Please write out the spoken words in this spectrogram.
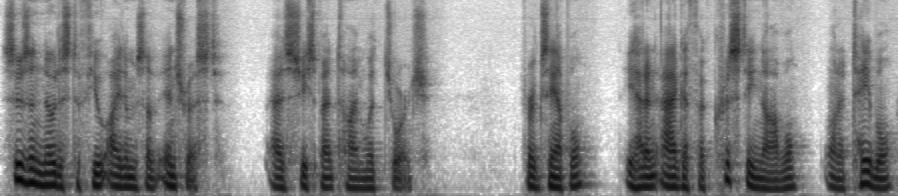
Susan noticed a few items of interest as she spent time with George. For example, he had an Agatha Christie novel on a table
